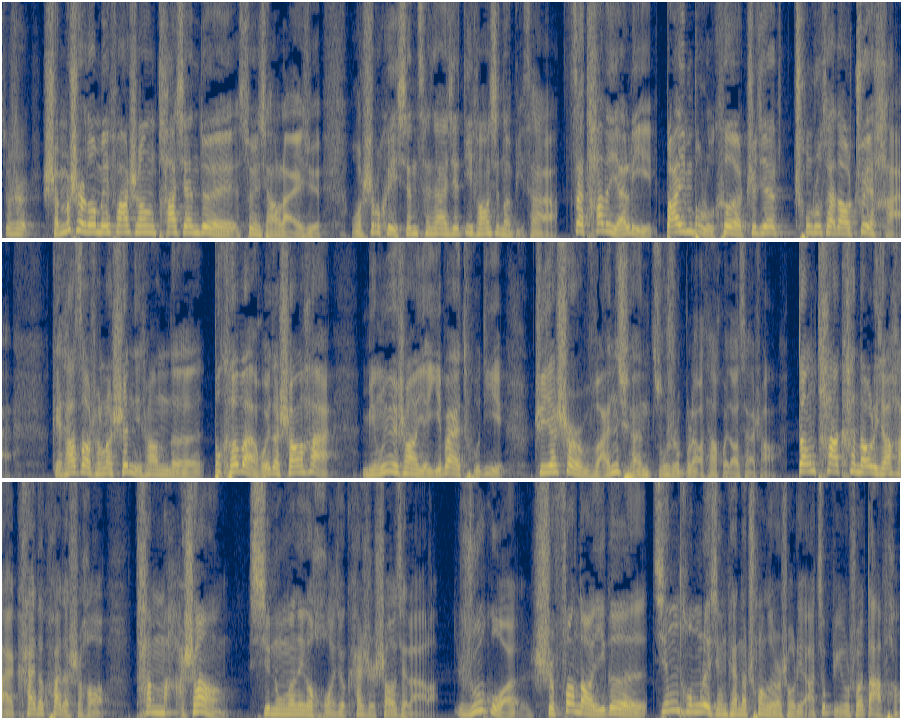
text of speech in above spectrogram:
就是什么事儿都没发生，他先对孙宇强来一句：“我是不是可以先参加一些地方性的比赛啊？”在他的眼里，巴音布鲁克直接冲出赛道坠海，给他造成了身体上的不可挽回的伤害，名誉上也一败涂地。这些事儿完全阻止不了他回到赛场。当他看到李小海开得快的时候，他马上心中的那个火就开始烧起来了。如果是放到一个精通类型片的创作者手里啊，就比如说大鹏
